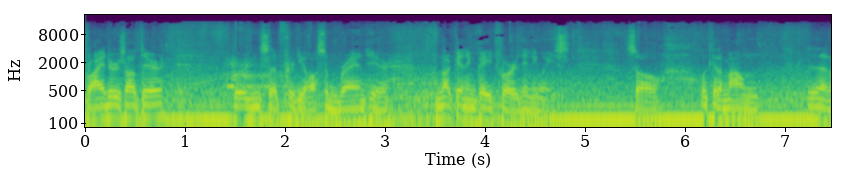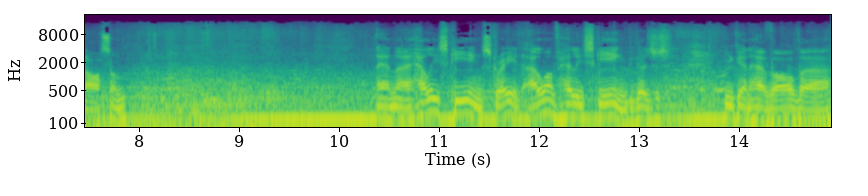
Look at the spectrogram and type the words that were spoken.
riders out there, Burton's a pretty awesome brand here. I'm not getting paid for it anyways. So look at the mountain. Isn't that awesome? And uh, heli skiing is great. I love heli skiing because you can have all the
